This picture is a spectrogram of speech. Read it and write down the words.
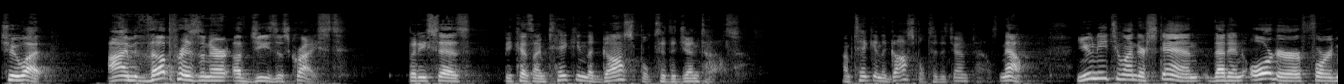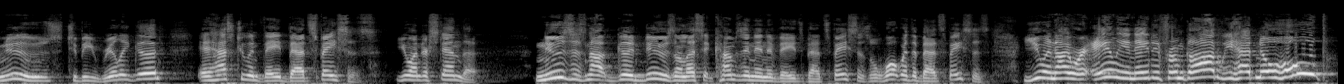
to what? I'm the prisoner of Jesus Christ. But he says, because I'm taking the gospel to the Gentiles. I'm taking the gospel to the Gentiles. Now, you need to understand that in order for news to be really good, it has to invade bad spaces. You understand that? News is not good news unless it comes in and invades bad spaces. Well, what were the bad spaces? You and I were alienated from God. We had no hope.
